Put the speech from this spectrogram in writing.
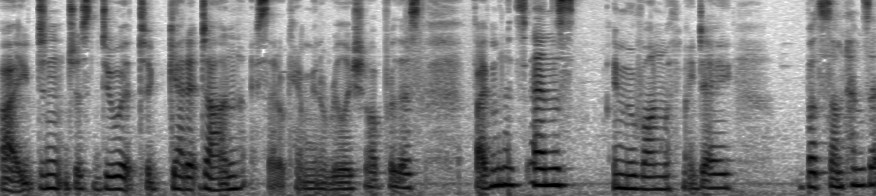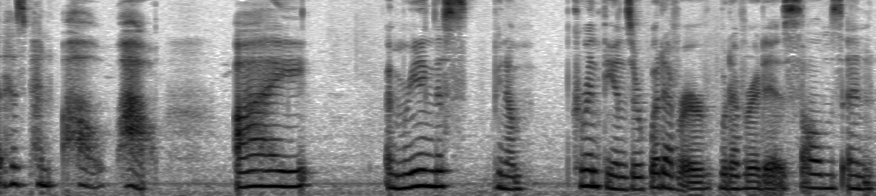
I didn't just do it to get it done. I said, okay, I'm going to really show up for this. Five minutes ends, I move on with my day. But sometimes it has been, oh, wow, I am reading this, you know, Corinthians or whatever, whatever it is, Psalms, and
